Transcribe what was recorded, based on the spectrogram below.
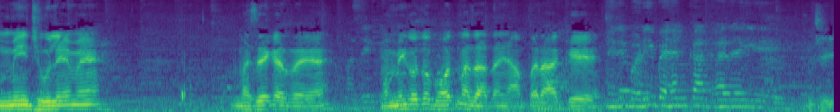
mummy झूले में मज़े कर रहे हैं। मम्मी को तो बहुत मज़ा आता है यहाँ पर आके। मेरी बड़ी बहन का घर है ये। जी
